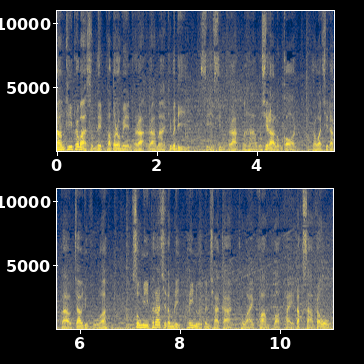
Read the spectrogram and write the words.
ตามที่พระบาทสมเด็จพระปรเมนทรรามาธิบดีศรีสินทรมหาวชิราลงกรณ์พระวชิรเกล้าเจ้าอยู่หัว ทรงมีพระราชดำริให้หน่วยบัญชาการถวายความปลอดภัยรักษาพระองค์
